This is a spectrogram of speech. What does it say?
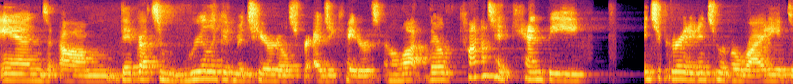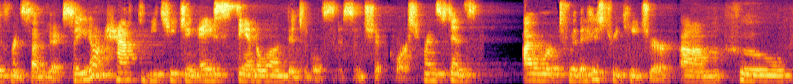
And um, they've got some really good materials for educators, and a lot their content can be integrated into a variety of different subjects. So you don't have to be teaching a standalone digital citizenship course. For instance, I worked with a history teacher um, who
